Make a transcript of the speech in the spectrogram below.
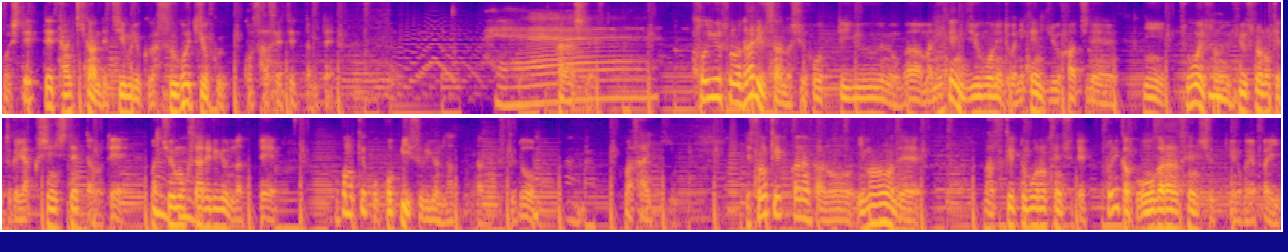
こうしてって短期間でチーム力がすごい強くこうさせていったみたいな話です。そういうそのダリルさんの手法っていうのが、まあ、2015年とか2018年にすごいそのヒューストン・ロケッツが躍進していったので、まあ、注目されるようになって、僕も結構コピーするようになったんですけど、まあ、最近。でその結果、なんかあの今までバスケットボールの選手ってとにかく大柄な選手っていうのがやっぱり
